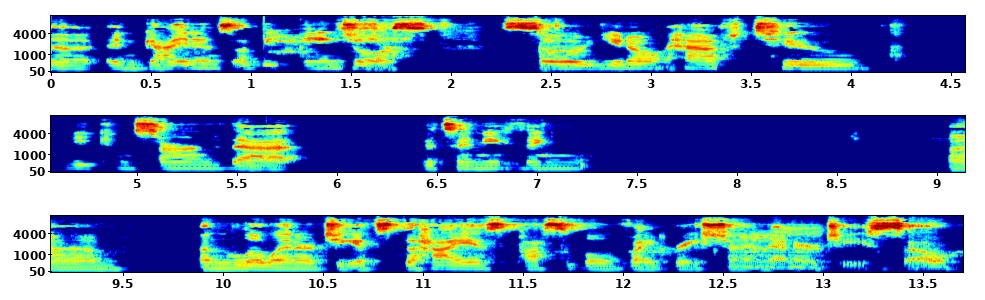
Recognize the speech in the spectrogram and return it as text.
uh, and guidance of the angels. So you don't have to be concerned that it's anything um, on low energy. It's the highest possible vibration and energy. So,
